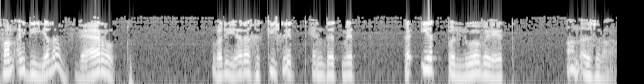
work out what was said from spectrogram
vanuit die hele wereld, wat die Heere gekies het en dit met een eed beloof het aan Israel.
